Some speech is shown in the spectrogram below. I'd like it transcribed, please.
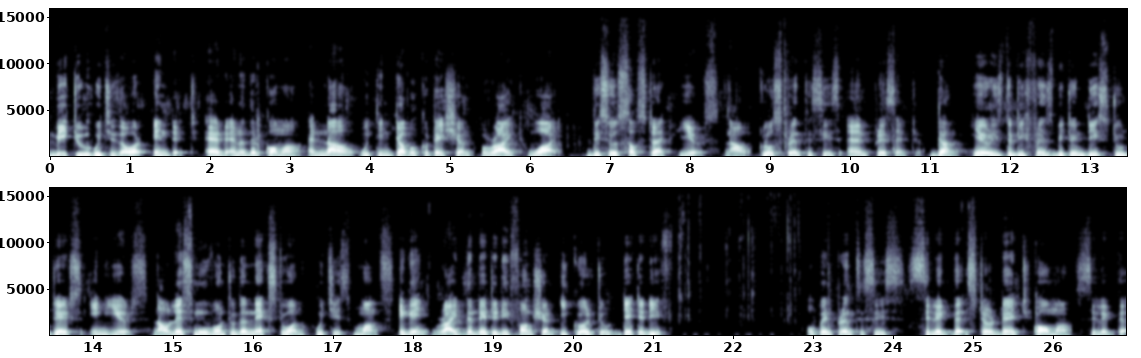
B2 which is our end date. Add another comma and now within double quotation write Y. This will subtract years. Now close parenthesis and press enter. Done. Here is the difference between these two dates in years. Now let's move on to the next one which is months. Again write the dateDif function equal to dateDif open parenthesis select the start date comma select the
